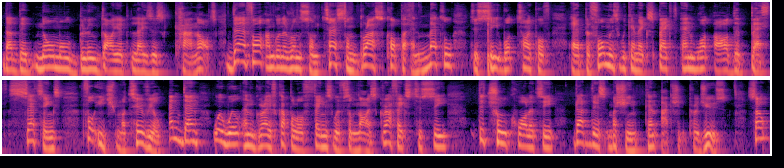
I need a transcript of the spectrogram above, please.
that the normal blue diode lasers cannot. Therefore, I'm going to run some tests on brass, copper and metal to see what type of uh, performance we can expect and what are the best settings for each material. And then we will engrave a couple of things with some nice graphics to see the true quality that this machine can actually produce. So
